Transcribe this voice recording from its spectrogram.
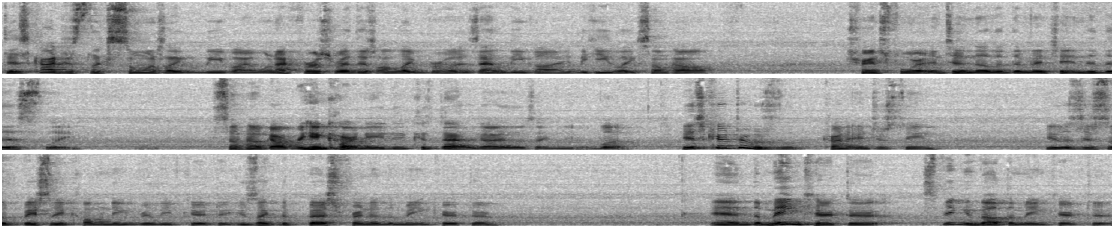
this guy just looks so much like Levi. When I first read this, I was like, bro, is that Levi? Did he like somehow transport into another dimension into this? Like, somehow got reincarnated because that guy looks like Levi. But his character was kind of interesting. He was just a, basically a comedy relief character. He was like the best friend of the main character. And the main character, speaking about the main character,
